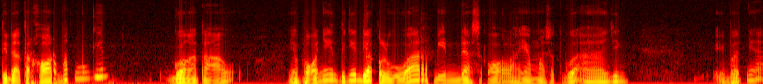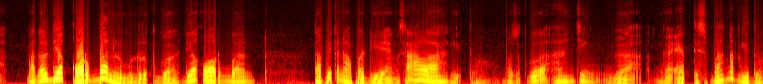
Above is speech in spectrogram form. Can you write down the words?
tidak terhormat mungkin. Gua nggak tahu. Ya pokoknya intinya dia keluar pindah sekolah. Yang maksud gua anjing. Ibaratnya padahal dia korban loh menurut gua. Dia korban. Tapi kenapa dia yang salah gitu? Maksud gua anjing nggak nggak etis banget gitu.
